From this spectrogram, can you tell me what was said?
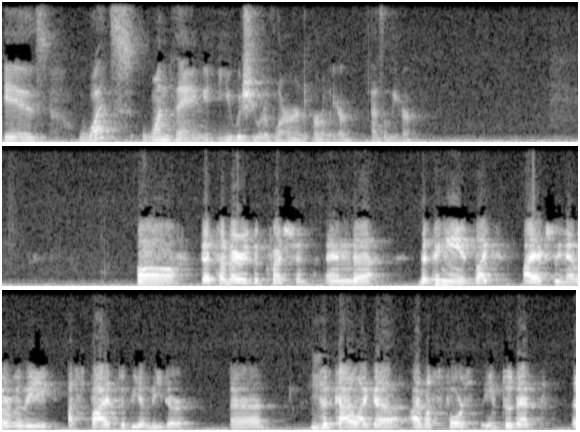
is what's one thing you wish you would have learned earlier as a leader? Oh, that's a very good question. And uh, the thing is, like, I actually never really aspired to be a leader. Uh, hmm. So it's kind of like uh, I was forced into that uh,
